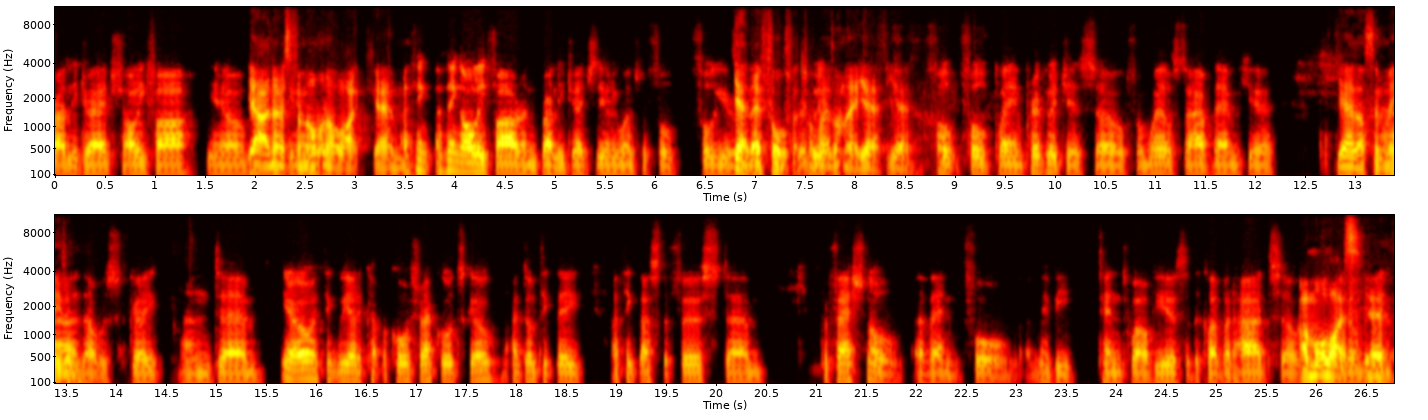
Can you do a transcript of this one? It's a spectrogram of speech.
Bradley Dredge, Ollie Farr. You know. Yeah, I know it's phenomenal. Know, like, um, I think I think Ollie Farr and Bradley Dredge the only ones with full full European Yeah, they're full, full players, aren't they? Yeah, yeah. Full full playing privileges. So from Wales to have them here. Yeah, that's amazing. Uh, that was great, and um, you know, I think we had a couple of course records go. I don't think they. I think that's the first um, professional event for maybe 10, 12 years that the club had had. So I'm all eyes. Yeah. Think,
